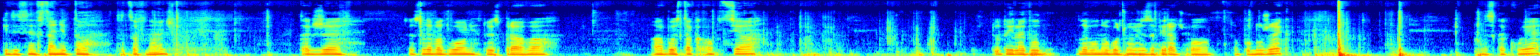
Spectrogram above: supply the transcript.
kiedy jestem w stanie to, to cofnąć. Także to jest lewa dłoń, tu jest prawa, albo jest taka opcja, tutaj lewą, lewą nogą trzeba się zapierać o, o podnóżek, wyskakuje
